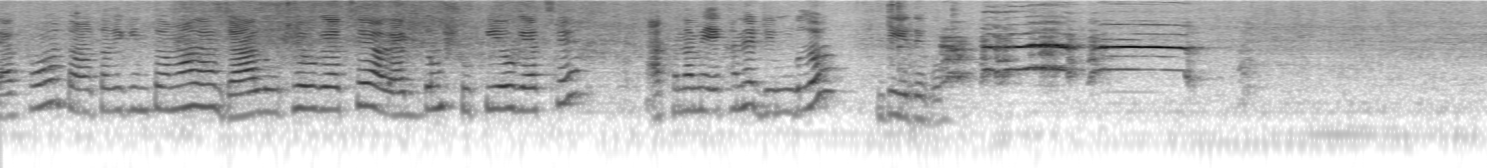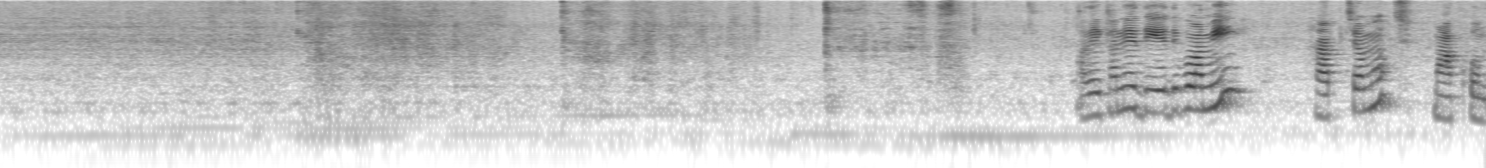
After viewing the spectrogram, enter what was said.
দেখো তরকারি কিন্তু আমার জাল উঠেও গেছে আর একদম শুকিয়েও গেছে। এখন আমি এখানে ডিমগুলো দিয়ে দেবো। আর এখানে দিয়ে দেব আমি হাফ চামচ মাখন।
